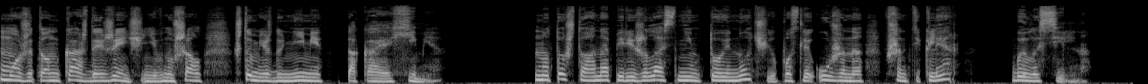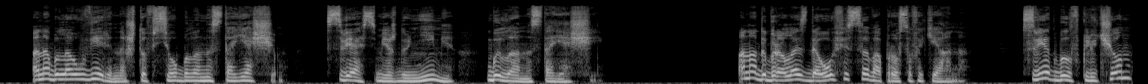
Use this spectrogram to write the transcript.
Может, он каждой женщине внушал, что между ними такая химия. Но то, что она пережила с ним той ночью после ужина в Шантиклер, было сильно. Она была уверена, что все было настоящим. Связь между ними была настоящей. Она добралась до офиса вопросов океана. Свет был включен,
